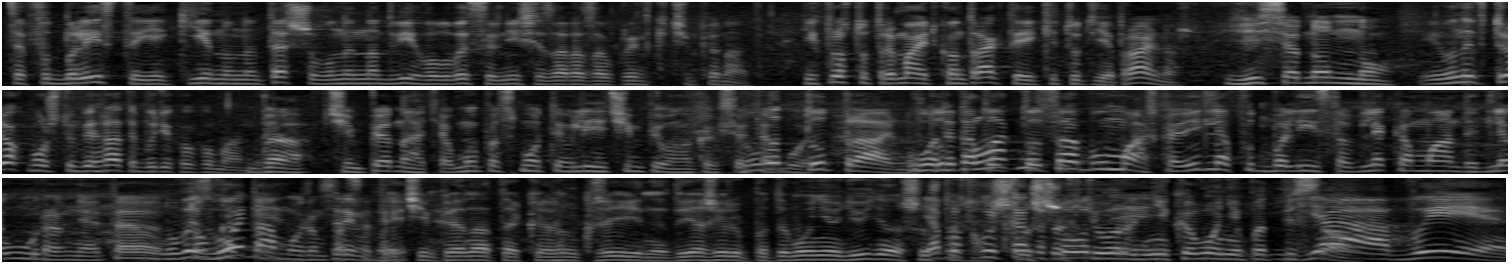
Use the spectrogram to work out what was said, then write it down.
це футболісти, які ну не те, що вони на дві голови сильніші зараз за український чемпіонат. Їх просто тримають контракти, які тут є, правильно ж? Есть одно но. І вони втрьох можуть обіграти будь-яку команду. Да, в чемпионате. А мы посмотрим в Лиге Чемпионов, как все Ну это от будет. тут правильно. Вот тут, это тут- лакмусовая тут- бумажка и для футболистов, для команды, для уровня. Это Ну, вы только сгодны, там можем Сергей для посмотреть. чемпионата К- Украины. Да я же говорю, потому не удивительно, что, Я что, просто хочу что сказати, що Шахтер от, е, никого не подписал. Я, ви,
